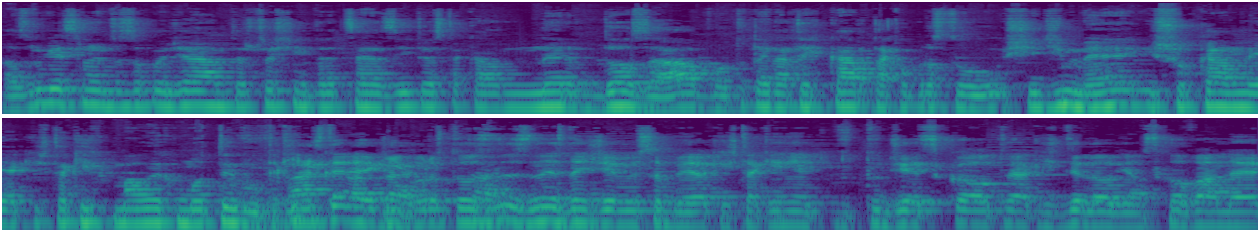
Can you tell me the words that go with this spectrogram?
a z drugiej strony to co powiedziałem też wcześniej w recenzji, to jest taka nerdoza, bo tutaj na tych kartach po prostu siedzimy i szukamy jakichś takich małych motywów. Takie tak? Tak, po prostu tak. znajdziemy sobie jakieś takie, nie tu dziecko, tu jakiś DeLorean schowany.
